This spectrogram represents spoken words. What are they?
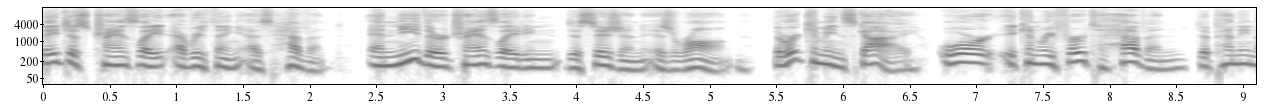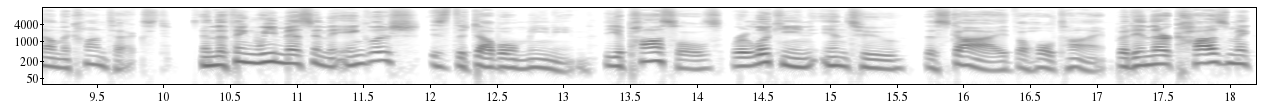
they just translate everything as heaven. And neither translating decision is wrong. The word can mean sky, or it can refer to heaven, depending on the context. And the thing we miss in the English is the double meaning. The apostles were looking into the sky the whole time, but in their cosmic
